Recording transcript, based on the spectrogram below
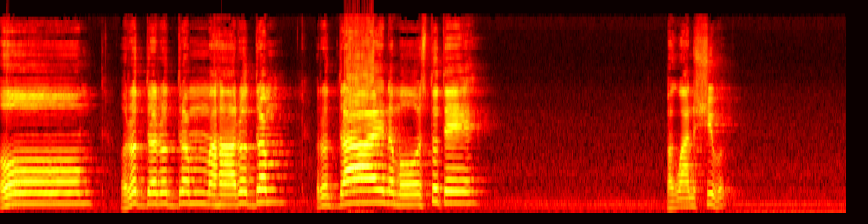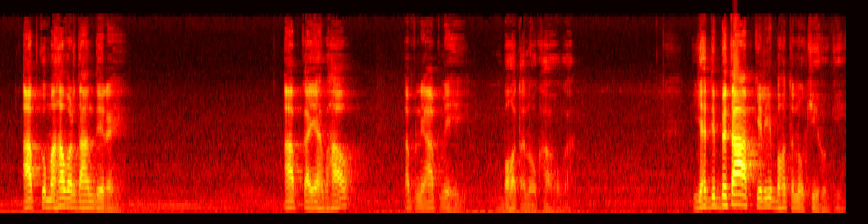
ओम रुद्र रुद्रम महारुद्रम रुद्राय नमोस्तुते भगवान शिव आपको महावरदान दे रहे हैं। आपका यह भाव अपने आप में ही बहुत अनोखा होगा। यह दिव्यता आपके लिए बहुत अनोखी होगी।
